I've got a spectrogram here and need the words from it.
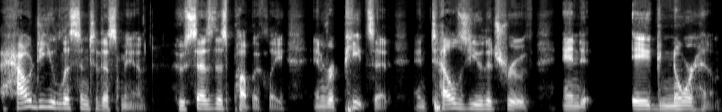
how do you listen to this man who says this publicly and repeats it and tells you the truth and ignore him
